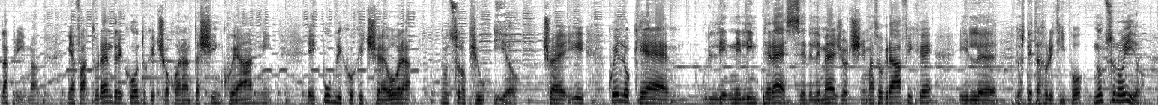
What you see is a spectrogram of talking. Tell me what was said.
La prima mi ha fatto rendere conto che ho 45 anni e il pubblico che c'è ora non sono più io. Cioè quello che è li- nell'interesse delle major cinematografiche il- lo spettatore tipo non sono io.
